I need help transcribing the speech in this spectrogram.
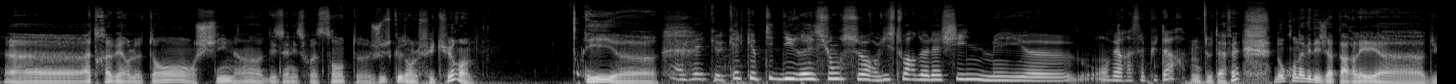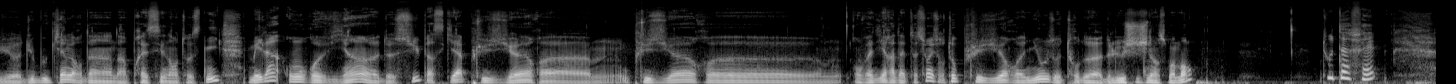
euh, à travers le temps en Chine, hein, des années 60 jusque dans le futur. Et euh, Avec quelques petites digressions sur l'histoire de la Chine, mais euh, on verra ça plus tard. Tout à fait. Donc on avait déjà parlé euh, du, du bouquin lors d'un précédent OSNI, mais là on revient dessus parce qu'il y a plusieurs, plusieurs on va dire, adaptations et surtout plusieurs news autour de, de Liu Xixin en ce moment. Tout à fait.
